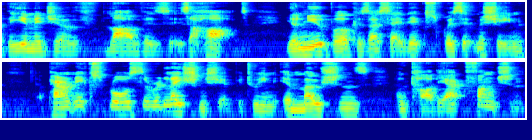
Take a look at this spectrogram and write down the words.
The image of love is, is a heart. Your new book, as I say, The Exquisite Machine, apparently explores the relationship between emotions and cardiac function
